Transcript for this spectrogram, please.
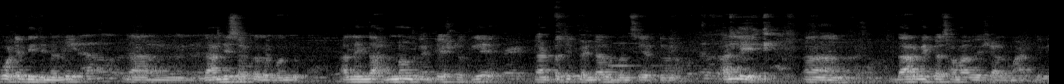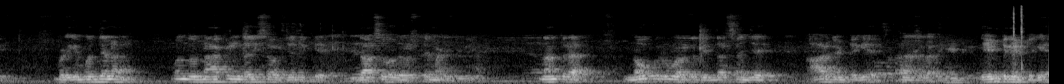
ಕೋಟೆ ಬೀದಿನಲ್ಲಿ ಗಾಂಧಿ ಸರ್ಕಲ್ ಬಂದು, ಅಲ್ಲಿಂದ ಹನ್ನೊಂದು ಗಂಟೆ ಅಷ್ಟೊತ್ತಿಗೆ ಗಣಪತಿ ಪೆಂಡಾಲ್ ಬಂದು ಸೇರ್ತೀವಿ. ಅಲ್ಲಿ ಧಾರ್ಮಿಕ ಸಮಾವೇಶ ಮಾಡ್ತೀವಿ. ಬೆಳಿಗ್ಗೆ ಮಧ್ಯಾಹ್ನ ಒಂದು ನಾಲ್ಕರಿಂದ ಐದು ಸಾವಿರ ಜನಕ್ಕೆ ದಾಸೋಹ ವ್ಯವಸ್ಥೆ ಮಾಡಿದ್ದೀವಿ. ನಂತರ ನೌಕರ ವರ್ಗದಿಂದ ಸಂಜೆ ಆರು ಗಂಟೆಗೆ ಎಂಟು ಗಂಟೆಗೆ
